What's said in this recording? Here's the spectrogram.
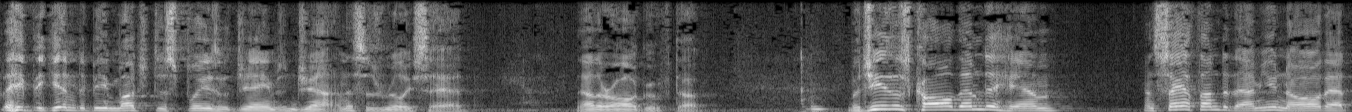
they begin to be much displeased with James and John. This is really sad. Now they're all goofed up. But Jesus called them to him and saith unto them, You know that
